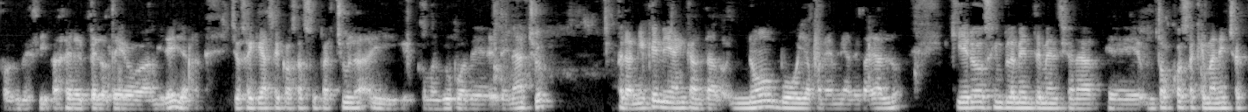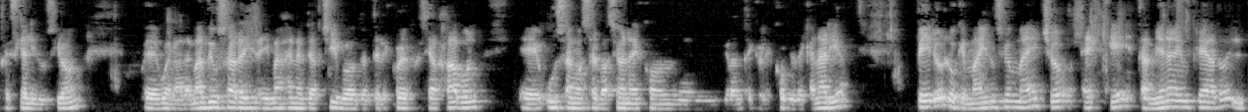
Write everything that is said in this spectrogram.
por decir, hacer el peloteo a Mireia. ¿no? Yo sé que hace cosas súper chulas y como el grupo de, de Nacho, pero a mí es que me ha encantado. No voy a ponerme a detallarlo. Quiero simplemente mencionar eh, dos cosas que me han hecho especial ilusión. Eh, bueno, además de usar imágenes de archivos del telescopio espacial Hubble, eh, usan observaciones con el Gran Telescopio de Canarias. Pero lo que más ilusión me ha hecho es que también han empleado el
